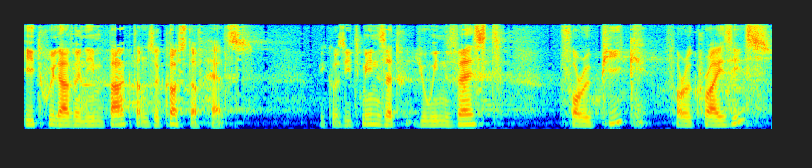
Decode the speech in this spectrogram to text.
it will have an impact on the cost of health because it means that you invest for a peak, for a crisis,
